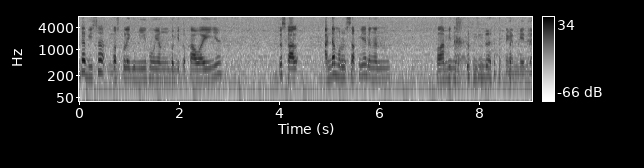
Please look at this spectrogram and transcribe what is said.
anda bisa cosplay Gumiho yang begitu kawainya terus kalau anda merusaknya dengan kelamin anda Dengan gender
